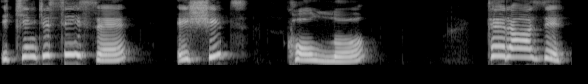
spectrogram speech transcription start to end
İkincisi ise eşit kollu terazi.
